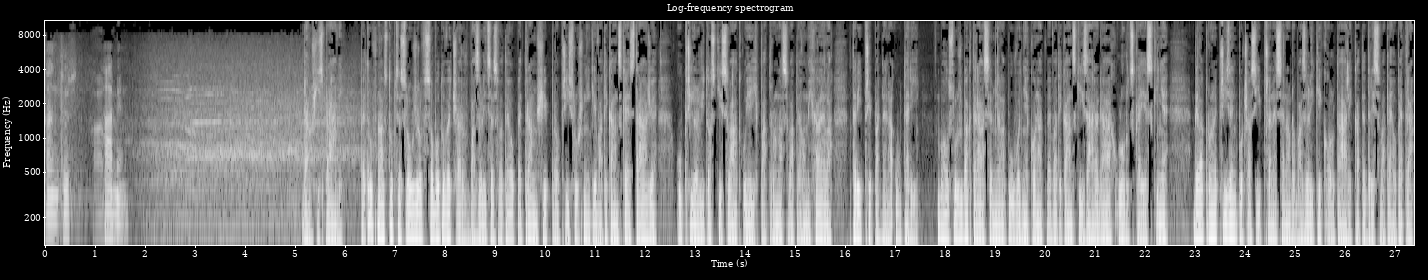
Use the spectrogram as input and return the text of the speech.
Sanctus. Amen. Další zprávy. Petrův nástupce sloužil v sobotu večer v bazilice svatého Petra mši pro příslušníky vatikánské stráže u příležitosti svátku jejich patrona svatého Michaela, který připadne na úterý. Bohoslužba, která se měla původně konat ve vatikánských zahradách u Lurdské jeskyně, byla pro nepřízeň počasí přenesena do baziliky k oltáři katedry svatého Petra.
